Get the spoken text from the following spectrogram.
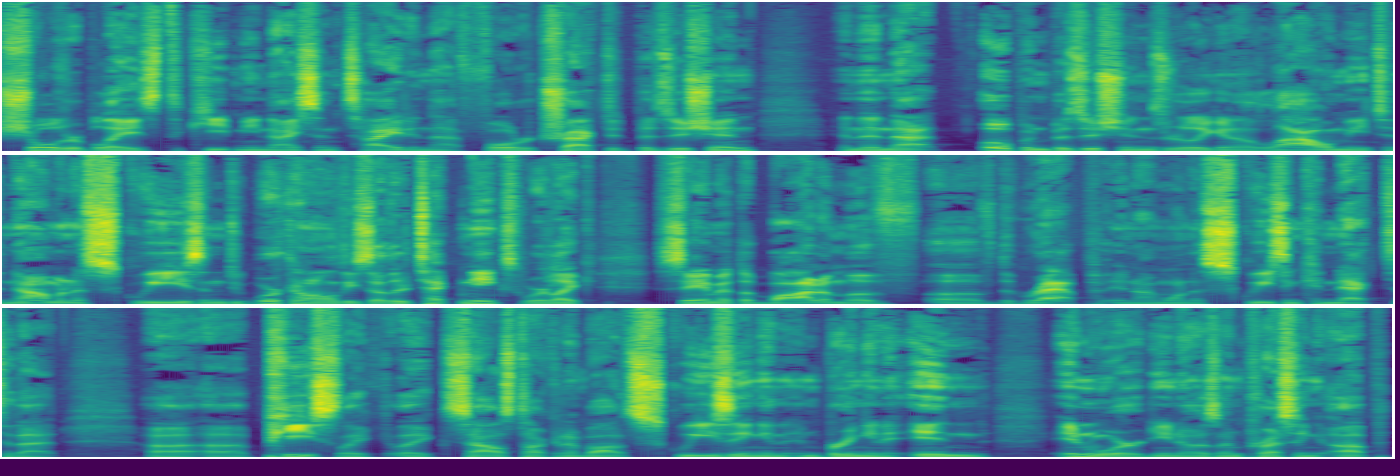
shoulder blades to keep me nice and tight in that full retracted position. And then that open position is really going to allow me to now I'm going to squeeze and do, work on all these other techniques where like say I'm at the bottom of of the rep and I want to squeeze and connect to that uh, uh, piece like like Sal's talking about squeezing and, and bringing it in inward you know as I'm pressing up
